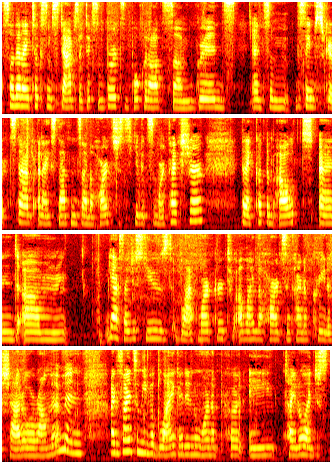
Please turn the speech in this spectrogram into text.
So then I took some stamps, I took some birds, some polka dots, some grids, and some the same script stamp, and I stamped inside the hearts just to give it some more texture. Then I cut them out, and um, yes, I just used a black marker to outline the hearts and kind of create a shadow around them. And I decided to leave it blank. I didn't want to put a title. I just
